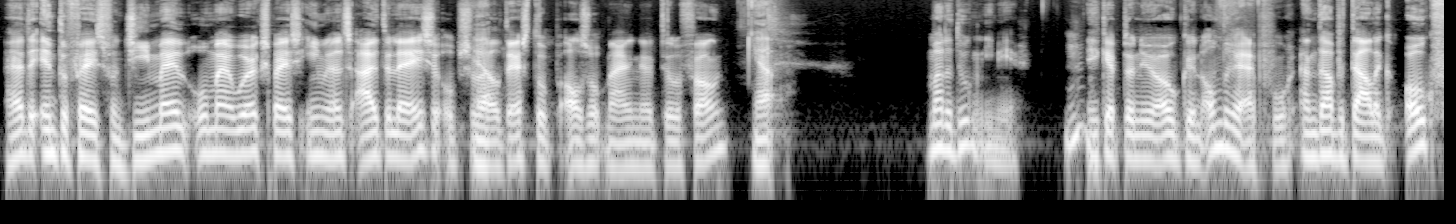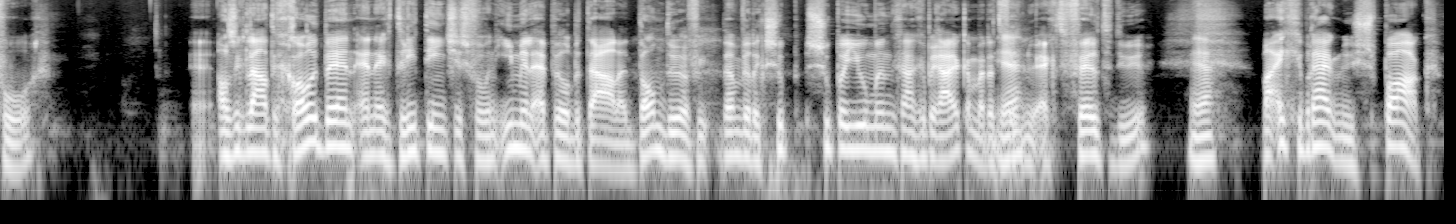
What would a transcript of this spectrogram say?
Hè, de interface van Gmail om mijn workspace e-mails uit te lezen. Op zowel desktop als op mijn eh, telefoon. Ja. Maar dat doe ik niet meer. Hm. Ik heb er nu ook een andere app voor. En daar betaal ik ook voor. Eh, Als ik later groot ben en echt drie tientjes voor een e-mail-app wil betalen, dan, durf ik, dan wil ik Sup- Superhuman gaan gebruiken. Maar dat Ja. vind ik nu echt veel te duur. Ja. Maar ik gebruik nu Spark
